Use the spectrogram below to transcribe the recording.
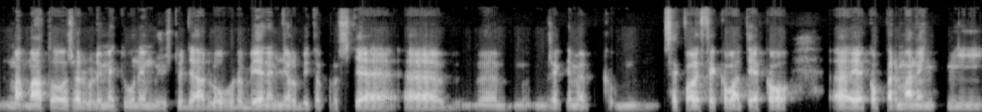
má, má to řadu limitů, nemůžeš to dělat dlouhodobě, nemělo by to prostě, eh, řekněme, se kvalifikovat jako, jako permanentní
